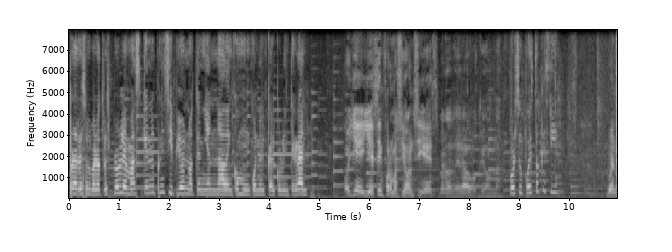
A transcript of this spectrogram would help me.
para resolver otros problemas que en el principio no tenían nada en común con el cálculo integral. Oye, ¿y esa información si es verdadera o qué onda? Por supuesto que sí. Bueno,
